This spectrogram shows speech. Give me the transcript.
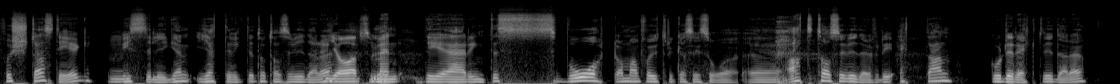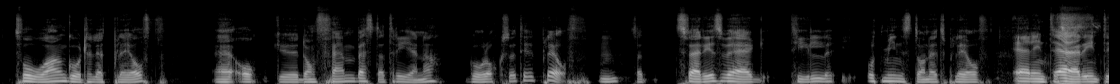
första steg. Mm. Visserligen jätteviktigt att ta sig vidare. Ja, men det är inte svårt om man får uttrycka sig så att ta sig vidare för det är ettan går direkt vidare. Tvåan går till ett playoff och de fem bästa treorna går också till ett playoff. Mm. Så Sveriges väg till åtminstone ett playoff är inte, är inte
